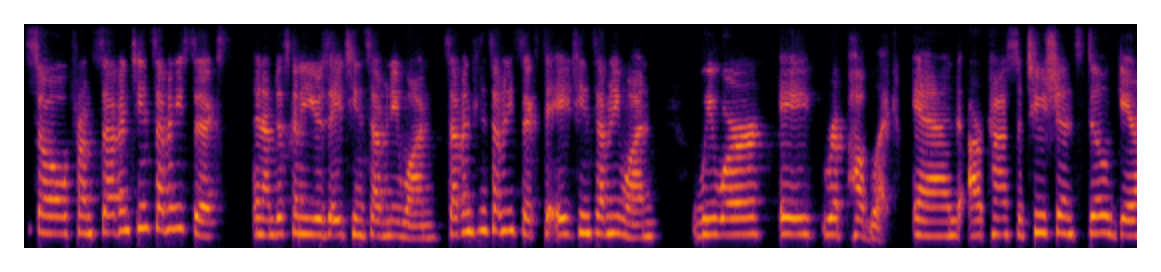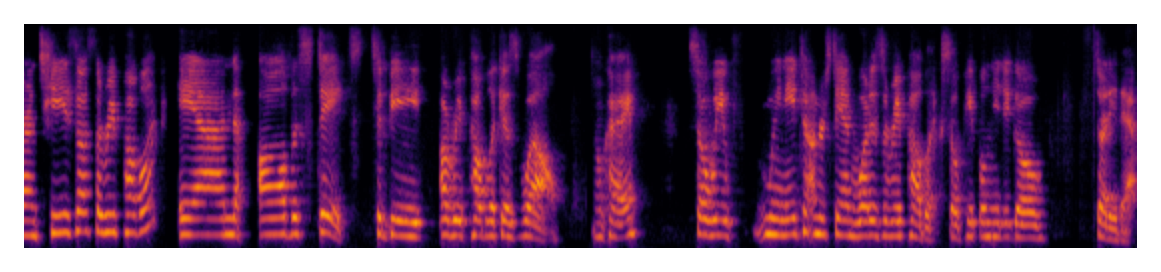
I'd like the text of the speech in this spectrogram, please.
So from 1776 and I'm just going to use 1871, 1776 to 1871, we were a republic and our constitution still guarantees us a republic and all the states to be a republic as well. Okay. So we we need to understand what is a republic. So people need to go study that.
